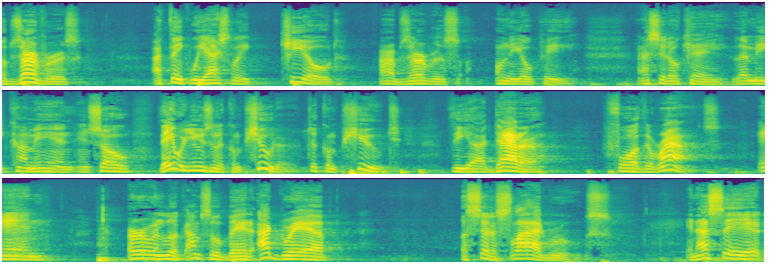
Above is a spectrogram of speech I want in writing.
observers. I think we actually killed our observers on the OP. I said, okay, let me come in. And so they were using a computer to compute the uh, data for the rounds. And Erwin, look, I'm so bad. I grabbed a set of slide rules and I said,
